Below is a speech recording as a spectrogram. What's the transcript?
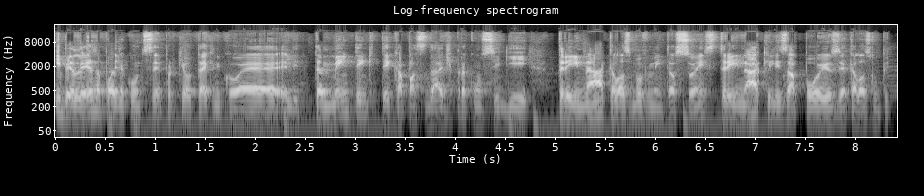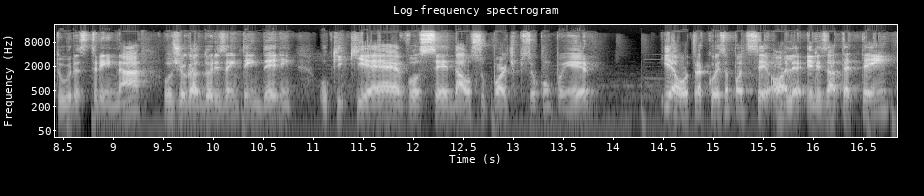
E beleza, pode acontecer, porque o técnico é, ele também tem que ter capacidade para conseguir treinar aquelas movimentações, treinar aqueles apoios e aquelas rupturas, treinar os jogadores a entenderem o que, que é você dar o suporte para seu companheiro. E a outra coisa pode ser, olha, eles até têm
